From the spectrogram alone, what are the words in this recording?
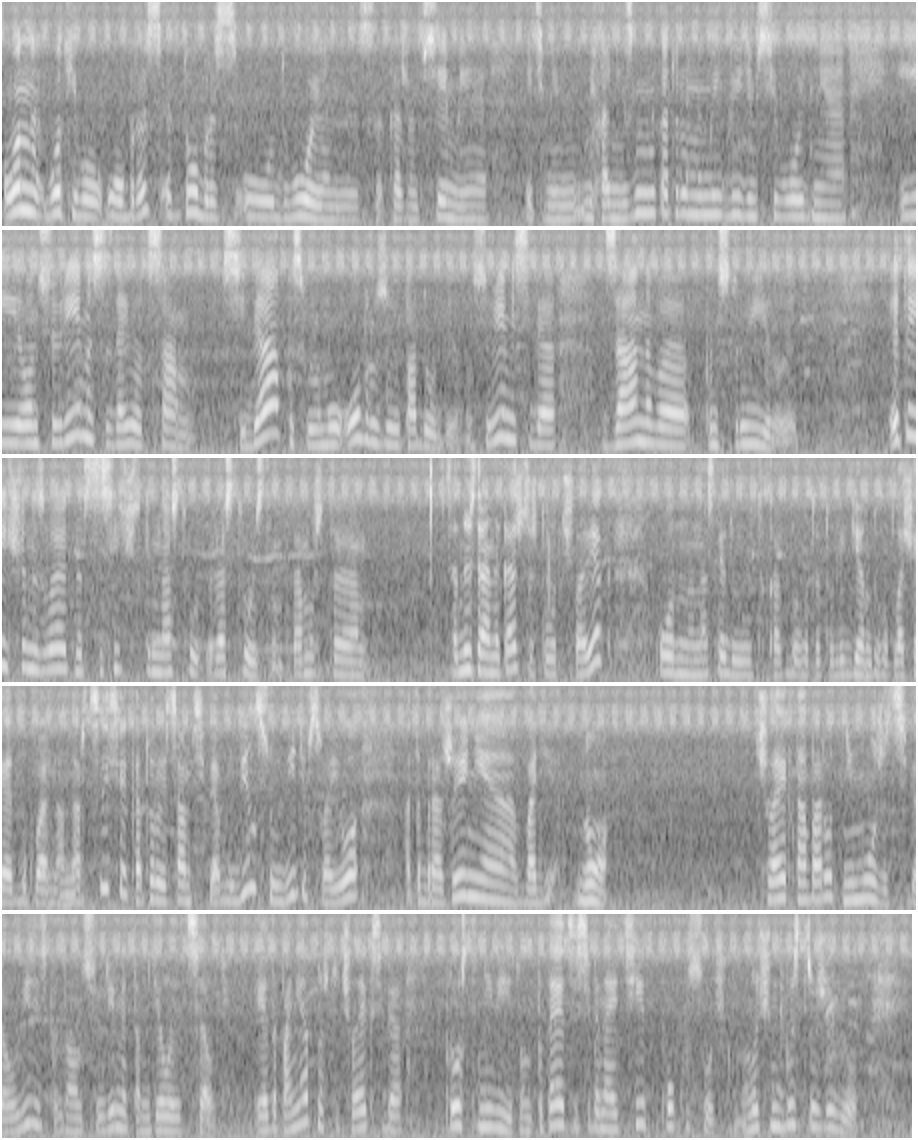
Он, вот его образ, этот образ удвоен, скажем, всеми этими механизмами, которые мы видим сегодня. И он все время создает сам себя по своему образу и подобию. Он все время себя заново конструирует. Это еще называют нарциссическим расстройством, потому что, одной стороны, кажется, что вот человек, он наследует как бы вот эту легенду, воплощает буквально о нарциссе, который сам в себя влюбился, увидев свое отображение в воде. Но человек, наоборот, не может себя увидеть, когда он все время там делает селфи. И это понятно, что человек себя просто не видит. Он пытается себя найти по кусочкам. Он очень быстро живет.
